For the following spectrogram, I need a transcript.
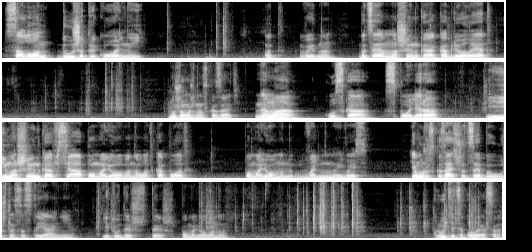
Салон дуже прикольний. От, видно. Бо це машинка кабріолет. Ну, що можна сказати? Нема куска спойлера. І машинка вся помальована. От капот помальований весь. Я можу сказати, що це беушне состояние. І туди ж теж помальовано. Крутяться колеса.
